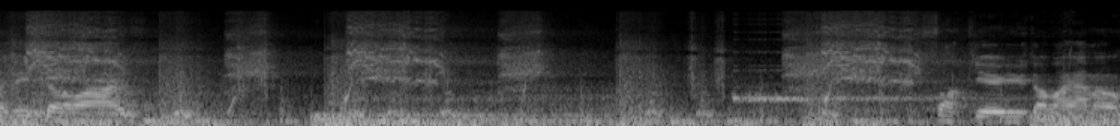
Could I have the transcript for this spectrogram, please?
Is he still alive? Fuck you, used all my ammo.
